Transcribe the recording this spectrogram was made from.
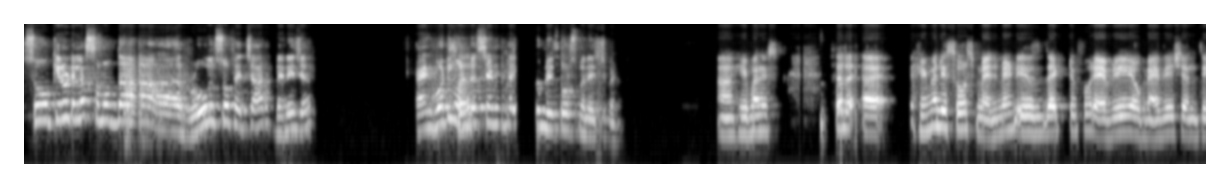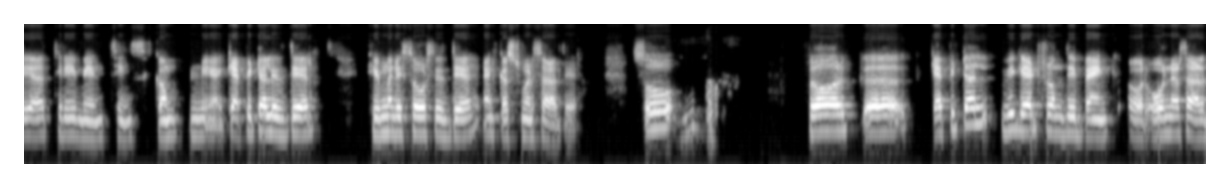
So can you tell us some of the uh, roles of HR manager and what do you Sir- understand by human resource management? Uh, human is, sir, uh, human resource management is that for every organization there are three main things. Company capital is there, human resource is there, and customers are there. So for uh, capital we get from the bank or owners are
